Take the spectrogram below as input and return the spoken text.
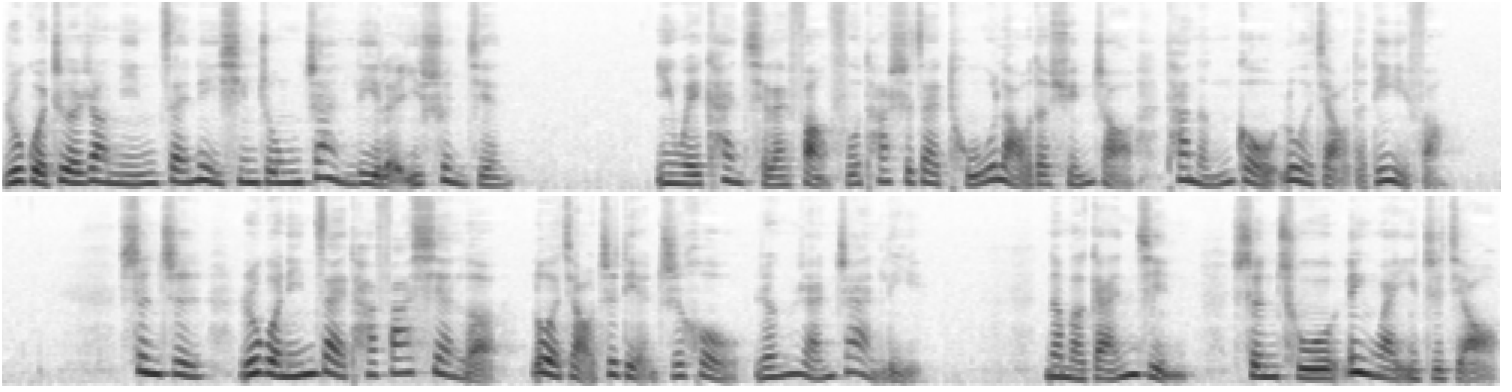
如果这让您在内心中站立了一瞬间，因为看起来仿佛他是在徒劳地寻找他能够落脚的地方，甚至如果您在他发现了落脚之点之后仍然站立，那么赶紧伸出另外一只脚。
